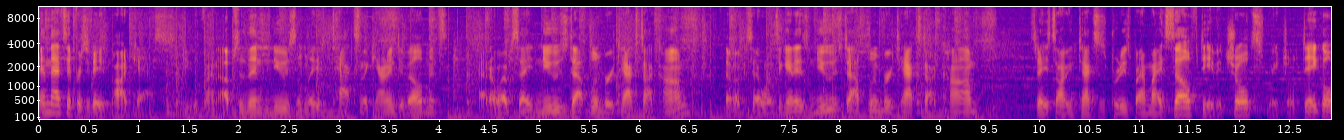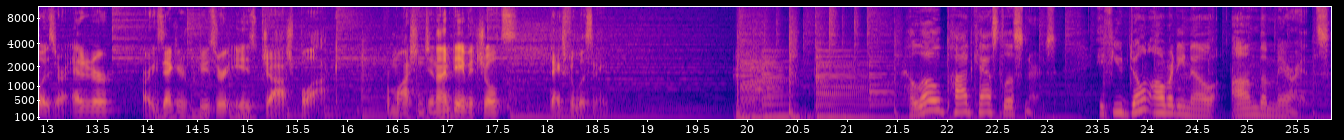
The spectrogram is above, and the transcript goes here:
And that's it for today's podcast. You can find up to the news and latest tax and accounting developments at our website, news.bloombergtax.com. That website, once again, is news.bloombergtax.com. Today's Talking Tax is produced by myself, David Schultz. Rachel Daigle is our editor. Our executive producer is Josh Block. From Washington, I'm David Schultz. Thanks for listening. Hello, podcast listeners. If you don't already know On the Merits,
